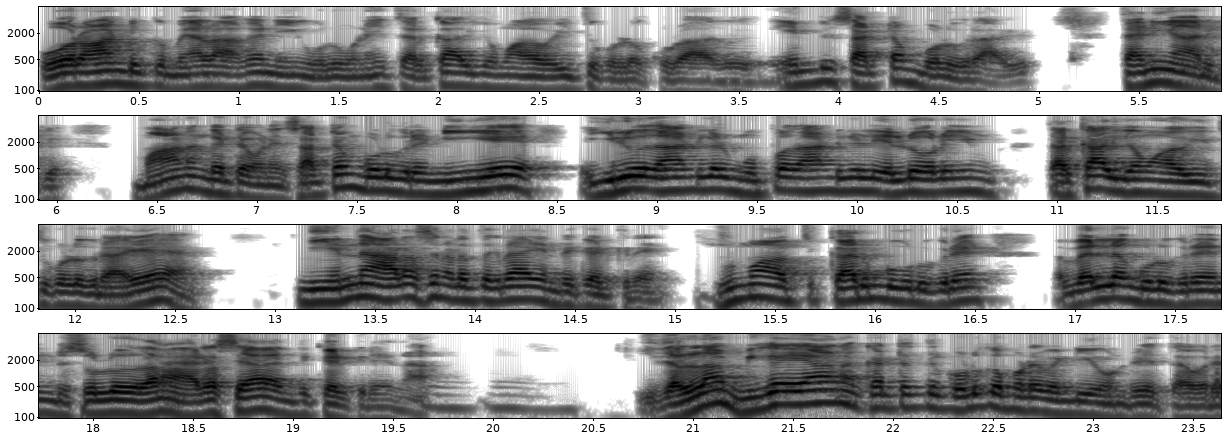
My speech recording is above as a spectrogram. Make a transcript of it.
ஓராண்டுக்கு மேலாக நீ ஒருவனை தற்காலிகமாக வைத்து கொள்ளக்கூடாது என்று சட்டம் போடுகிறார்கள். தனியாருக்கு மானங்கட்டவனை சட்டம் போடுகிற நீயே இருபது ஆண்டுகள் முப்பது ஆண்டுகள் எல்லோரையும் தற்காலிகமாக வைத்துக் கொள்ளுகிறாயே? நீ என்ன அரசு நடத்துகிறாய் என்று கேட்கிறேன். சும்மா கரும்பு கொடுக்குறேன் வெல்லம் கொடுக்குறேன் என்று சொல்வதுதான் அரசா என்று கேட்கிறேன் நான். இதெல்லாம் மிகையான கட்டத்தில் கொடுக்கப்பட வேண்டிய ஒன்றே தவிர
